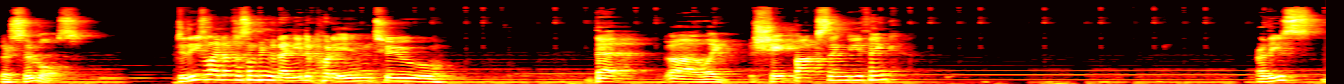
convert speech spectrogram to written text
there's symbols. Do these line up to something that I need to put into that uh like shape box thing, do you think? Are these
